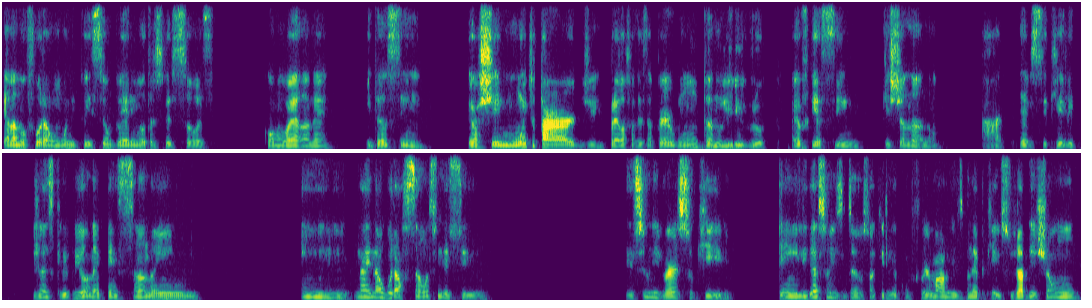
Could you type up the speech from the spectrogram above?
ela não for a única? E se houverem outras pessoas como ela, né? Então, assim, eu achei muito tarde para ela fazer essa pergunta no livro. Aí eu fiquei assim, questionando. Ah, deve ser que ele já escreveu, né, pensando em em, na inauguração assim desse desse universo que tem ligações. Então eu só queria confirmar mesmo, né? Porque isso já deixa um,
